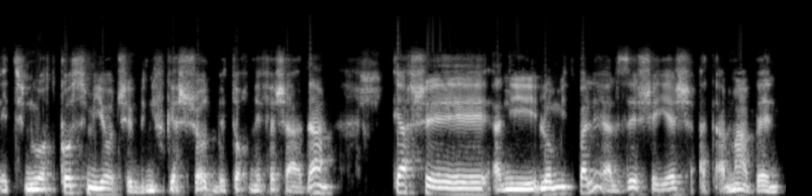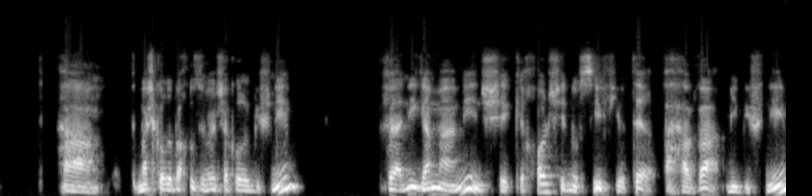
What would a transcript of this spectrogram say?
אה, תנועות קוסמיות שנפגשות בתוך נפש האדם, כך שאני לא מתפלא על זה שיש התאמה בין מה שקורה בחוץ ובין מה שקורה בפנים, ואני גם מאמין שככל שנוסיף יותר אהבה מבפנים,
